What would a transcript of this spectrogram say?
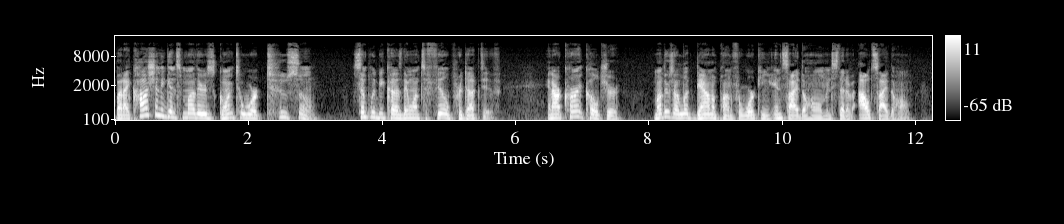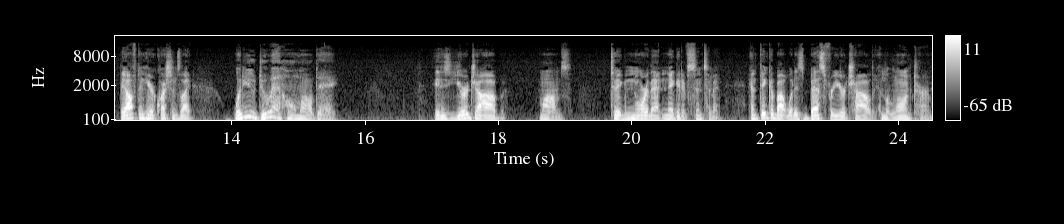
But I caution against mothers going to work too soon, simply because they want to feel productive. In our current culture, mothers are looked down upon for working inside the home instead of outside the home. They often hear questions like, What do you do at home all day? It is your job, moms, to ignore that negative sentiment and think about what is best for your child in the long term.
